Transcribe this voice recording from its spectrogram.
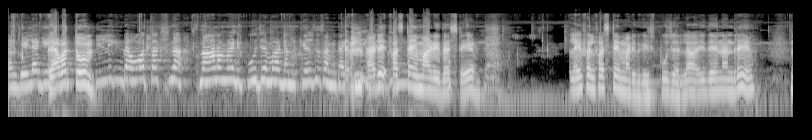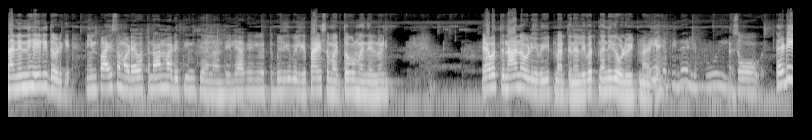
ನಾನು ಬೆಳಗ್ಗೆ. ಯಾವತ್ತು? ಇಲ್ಲಿಗಿಂದ ಹೋದ ತಕ್ಷಣ ಸ್ನಾನ ಮಾಡಿ ಪೂಜೆ ಮಾಡಿ ನಂದು ಕೆಲಸ ಸಮೇತ ಅದೇ ಫಸ್ಟ್ ಟೈಮ್ ಮಾಡಿದ್ದು ಅಷ್ಟೇ. ಲೈಫಲ್ಲಿ ಫಸ್ಟ್ ಟೈಮ್ ಮಾಡಿದ್ದು ಗೈಸ್ ಪೂಜೆ ಎಲ್ಲ. ಇದೇನಂದರೆ ನಾನು ನಿನ್ನೆ ಹೇಳಿದವಳಿಗೆ ನೀನು ಪಾಯಸ ಮಾಡಿ ಅವತ್ತು ನಾನು ಮಾಡಿ ತಿಂತೀಯಲ್ಲ ಅಂತೇಳಿ. ಹಾಗಾಗಿ ಇವತ್ತು ಬೆಳಿಗ್ಗೆ ಬೆಳಿಗ್ಗೆ ಪಾಯಸ ಮಾಡಿ ತೊಗೊಂಡು ಬಂದೇಳಿ ನೋಡಿ. ಯಾವತ್ತು ನಾನು ಅವಳಿಗೆ ವೆಯ್ಟ್ ಮಾಡ್ತೇನಲ್ಲ ಇವತ್ತು ನನಗೆ ಅವಳು ವೆಯ್ಟ್ ಮಾಡಲಿ. ಇದರಲ್ಲಿ ಸೊ ತಡಿ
